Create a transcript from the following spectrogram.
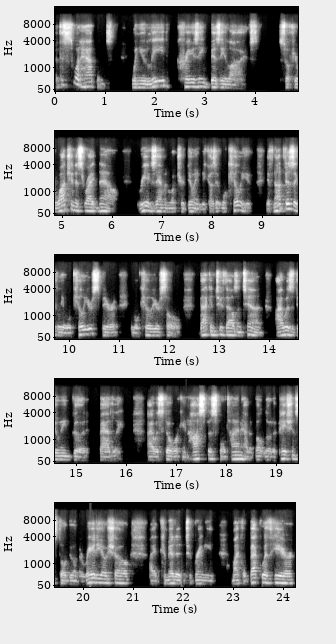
but this is what happens when you lead crazy, busy lives. So if you're watching this right now, re-examine what you're doing because it will kill you. If not physically, it will kill your spirit, it will kill your soul. Back in 2010, I was doing good badly. I was still working hospice full time, had a boatload of patients, still doing the radio show. I had committed to bringing Michael Beckwith here,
